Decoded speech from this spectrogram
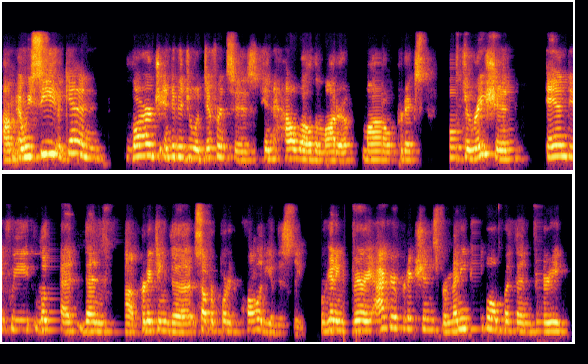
Um, and we see, again, large individual differences in how well the model, model predicts both duration and if we look at then uh, predicting the self-reported quality of the sleep. We're getting very accurate predictions for many people, but then very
